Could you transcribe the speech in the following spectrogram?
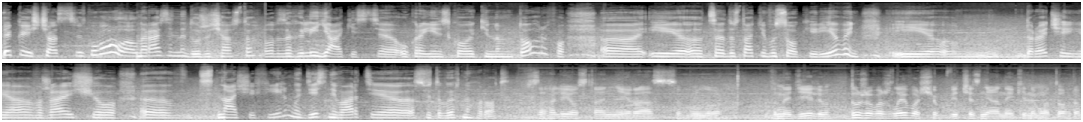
якийсь час слідкувала, але Наразі не дуже часто, але взагалі якість е, українського кінематографу, е, і е, це достатньо високий рівень. І ем, до речі, я вважаю, що е, наші фільми дійсно варті світових нагород. Взагалі останній раз це було в неділю. Дуже важливо, щоб вітчизняний кінематограф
